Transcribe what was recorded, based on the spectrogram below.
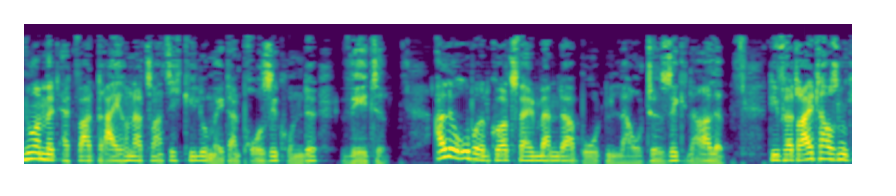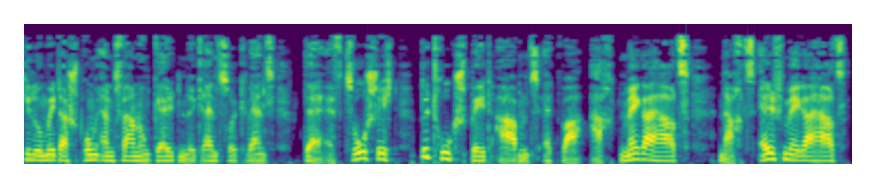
nur mit etwa 320 Kilometern pro Sekunde wehte. Alle oberen Kurzwellenbänder boten laute Signale. Die für 3000 Kilometer Sprungentfernung geltende Grenzfrequenz der F2-Schicht betrug spät abends etwa 8 MHz, nachts 11 MHz,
